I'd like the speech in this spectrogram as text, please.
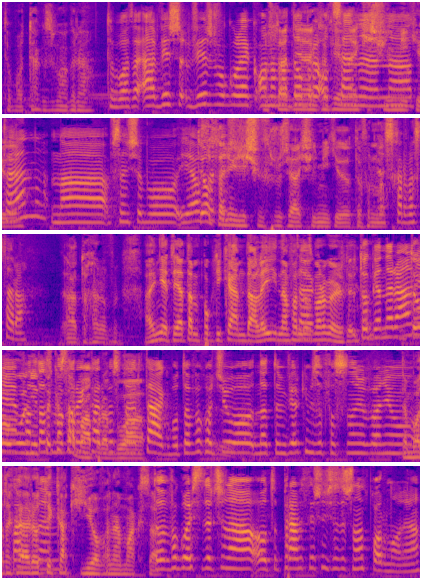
To była tak zła gra. To była ta, a wiesz, wiesz w ogóle jak ona Ostatnio ma dobre na oceny na, filmiki, ten? Na, w sensie, bo ja Ty ostatnio- ostatnio gdzieś wrzuciłaś filmiki do formy. z Harvestera. A to Harvard. Ale nie, to ja tam poklikałem dalej i na Fantasmagorię. To, to, Generalnie to ogólnie taka sama Harvester, była. tak, bo to wychodziło na tym wielkim zafascynowaniu Tam była taka faktem- erotyka kijowa na maksa. To w ogóle się zaczyna od, praktycznie się zaczyna od porno, nie?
